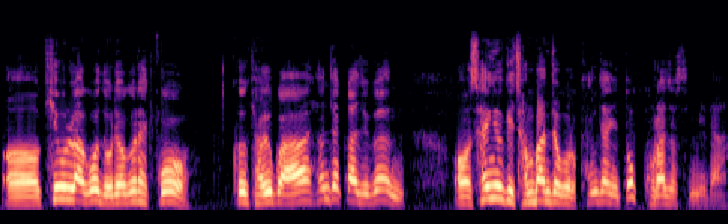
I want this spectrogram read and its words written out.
어, 키우려고 노력을 했고 그 결과 현재까지는 어, 생육이 전반적으로 굉장히 똑 골아졌습니다.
